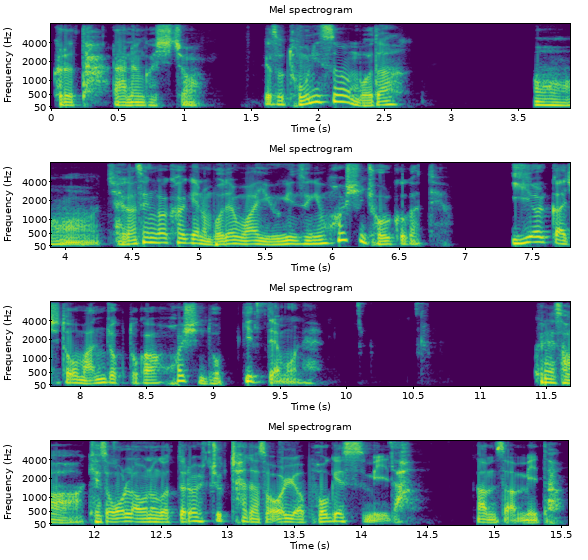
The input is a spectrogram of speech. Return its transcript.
그렇다라는 것이죠. 그래서 돈 있으면 뭐다? 어, 제가 생각하기에는 모델 Y 6인승이 훨씬 좋을 것 같아요. 2열까지도 만족도가 훨씬 높기 때문에. 그래서 계속 올라오는 것들을 쭉 찾아서 올려보겠습니다. 감사합니다.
